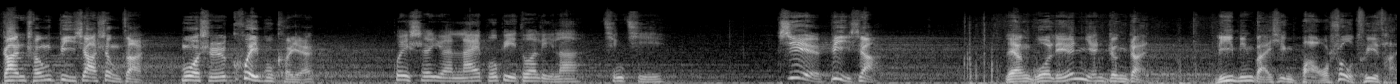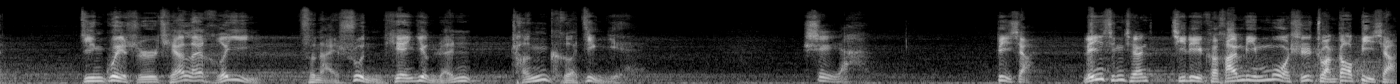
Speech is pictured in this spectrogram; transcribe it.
敢承陛下盛赞，莫使愧不可言。贵使远来，不必多礼了，请起。谢陛下。两国连年征战，黎民百姓饱受摧残。今贵使前来合议，此乃顺天应人，诚可敬也。是啊，陛下，临行前，吉利可汗命莫使转告陛下，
